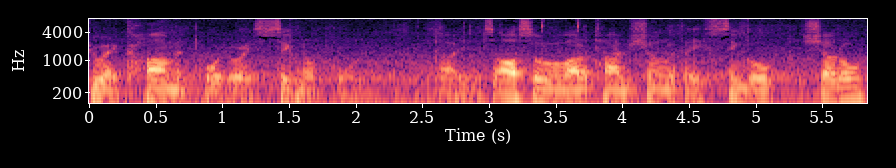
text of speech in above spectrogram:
to a common port or a signal port. Uh, it's also a lot of times shown with a single shuttle,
